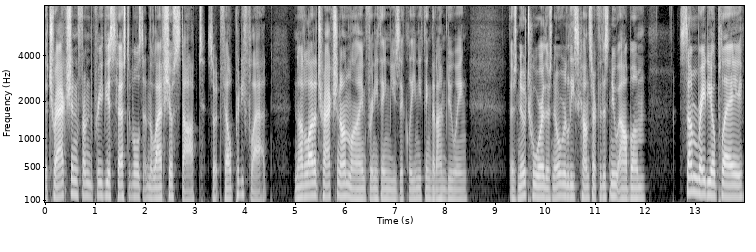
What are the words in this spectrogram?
The traction from the previous festivals and the live show stopped, so it fell pretty flat. Not a lot of traction online for anything musically, anything that I'm doing. There's no tour, there's no release concert for this new album. Some radio play,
